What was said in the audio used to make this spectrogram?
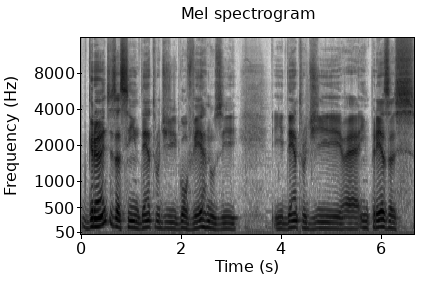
grandes assim dentro de governos e, e dentro de é, empresas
